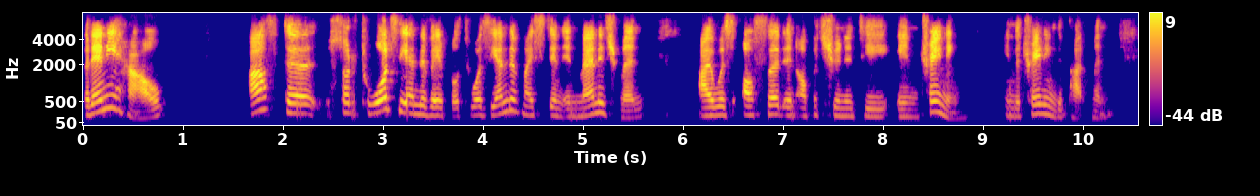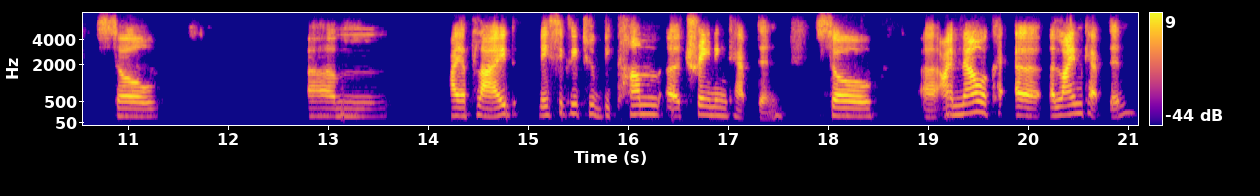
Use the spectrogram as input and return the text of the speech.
but anyhow after sort of towards the end of april towards the end of my stint in management i was offered an opportunity in training in the training department so um, I applied basically to become a training captain. So uh, I'm now a, a, a, line captain.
